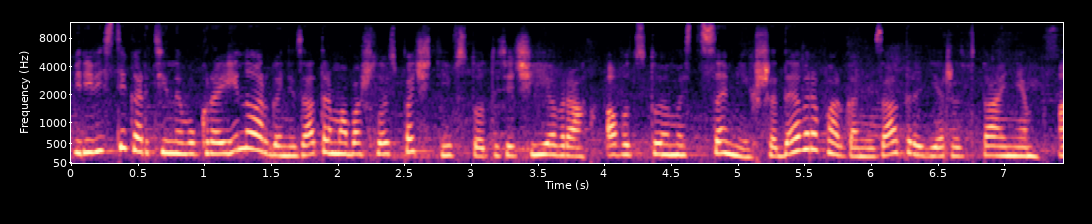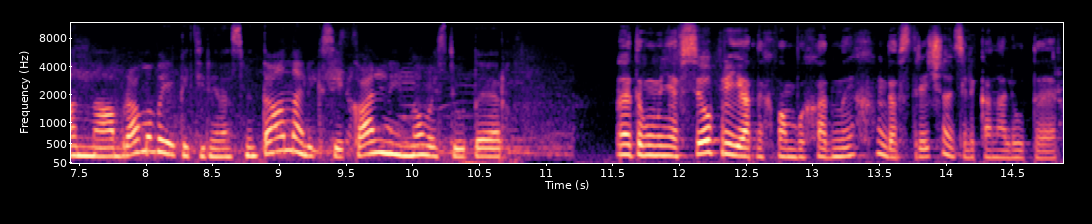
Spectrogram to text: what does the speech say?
Перевести картины в Украину организаторам обошлось почти в 100 тысяч евро. А вот стоимость самих шедевров организаторы держат в тайне. Анна Абрамова, Екатерина Сметана, Алексей Кальный. Новости УТР. На этом у меня все. Приятных вам выходных. До встречи на телеканале УТР.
